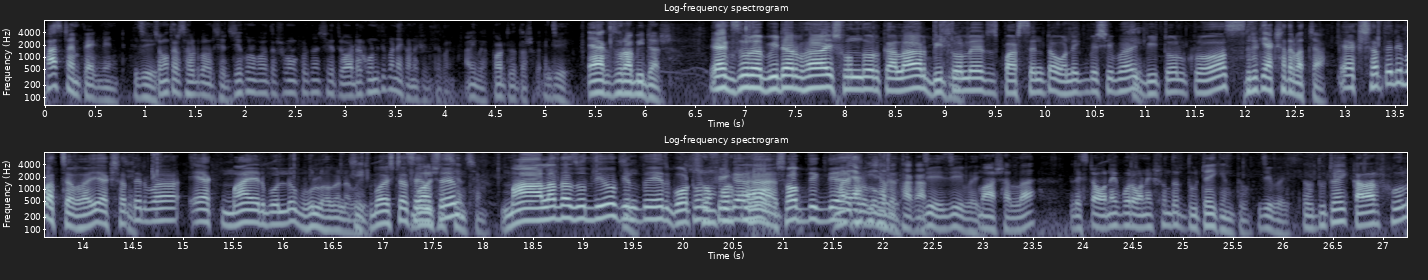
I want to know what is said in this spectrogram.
ফার্স্ট টাইম প্রেগনেন্ট চমৎকার ছাগল বাংলাদেশের যে কোনো প্রান্ত সংগ্রহ করতে সেক্ষেত্রে অর্ডার করে নিতে পারেন এখানে শুনতে পারেন। আমি ভাই দর্শক জি। এক জোড়া বিডার। এক জোড়া বিটার ভাই সুন্দর কালার বিটলের পার্সেন্টটা অনেক বেশি ভাই বিটল ক্রস দুটো কি একসাথে বাচ্চা? একসাথেরই বাচ্চা ভাই একসাথের বা এক মায়ের বললেও ভুল হবে না ভাই। বয়সটা সেম সেম। মা আলাদা যদিও কিন্তু এর গঠন ফিগার হ্যাঁ সব দিক দিয়ে মানে একই সাথে থাকা। জি জি ভাই। মাশাআল্লাহ। লেজটা অনেক বড় অনেক সুন্দর দুটাই কিন্তু। জি ভাই। তো দুটাই কালারফুল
